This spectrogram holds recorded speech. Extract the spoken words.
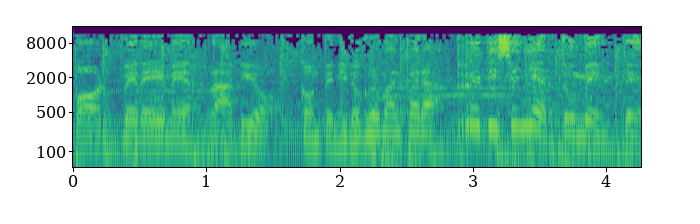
Por PDM Radio. Contenido global para rediseñar tu mente.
